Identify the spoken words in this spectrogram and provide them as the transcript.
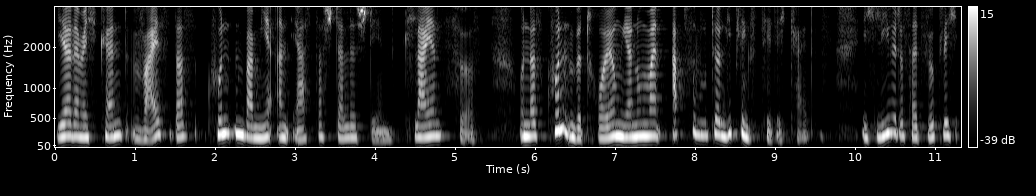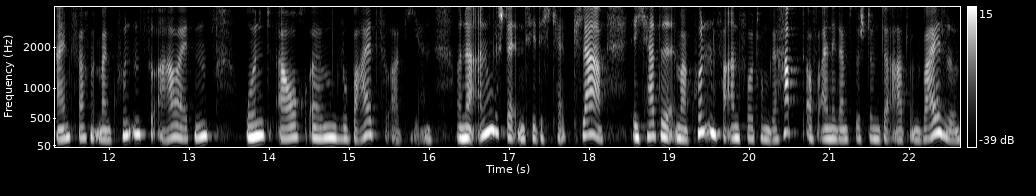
Jeder, der mich kennt, weiß, dass Kunden bei mir an erster Stelle stehen. Clients first. Und dass Kundenbetreuung ja nun meine absolute Lieblingstätigkeit ist. Ich liebe das halt wirklich einfach mit meinen Kunden zu arbeiten und auch ähm, global zu agieren. Und eine Angestellten-Tätigkeit, klar, ich hatte immer Kundenverantwortung gehabt auf eine ganz bestimmte Art und Weise.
